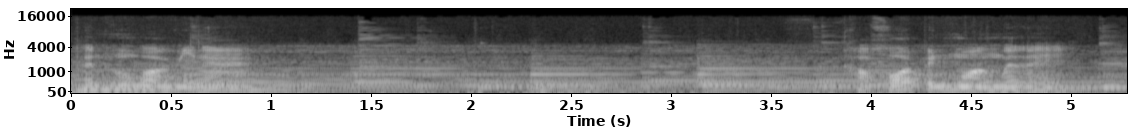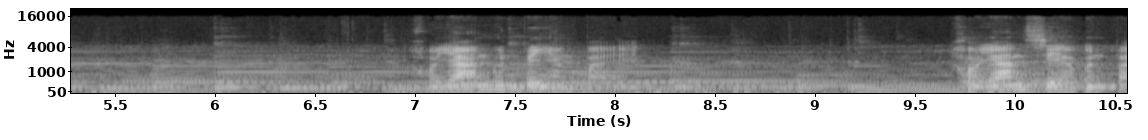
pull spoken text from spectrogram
เพิ่นรู้บ่วีนา เขาโคตรเป็นห่วงไปเลย เขาย่านเพิ่นเป็นอย่างไป เขาย่านเสียเพิ่นไป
